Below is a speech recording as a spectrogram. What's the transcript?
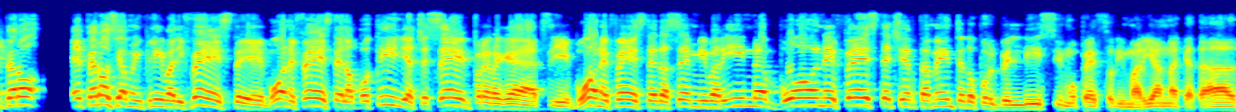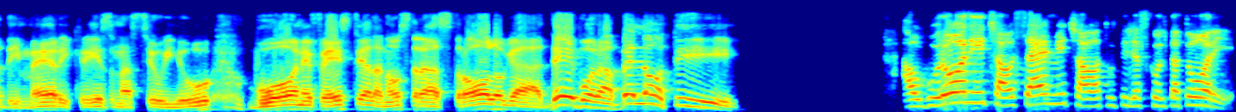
E però, e però, e però siamo in clima di feste, buone feste, la bottiglia c'è sempre ragazzi, buone feste da Sammy Varin, buone feste certamente dopo il bellissimo pezzo di Marianna Cataldi, Merry Christmas to you, buone feste alla nostra astrologa Deborah Bellotti. Auguroni, ciao Sammy, ciao a tutti gli ascoltatori.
